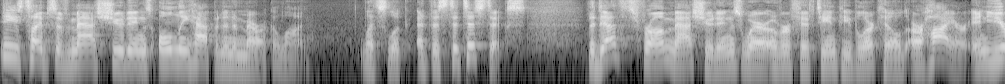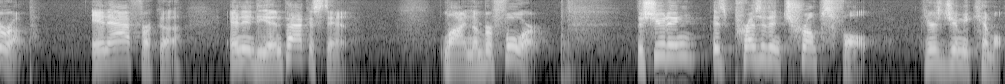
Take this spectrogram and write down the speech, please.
these types of mass shootings only happen in America line? Let's look at the statistics. The deaths from mass shootings where over 15 people are killed are higher in Europe, in Africa, and India and Pakistan. Line number four. The shooting is President Trump's fault. Here's Jimmy Kimmel.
